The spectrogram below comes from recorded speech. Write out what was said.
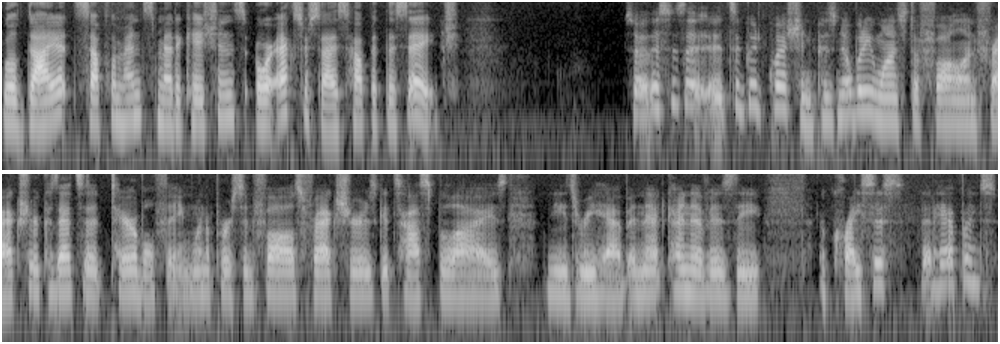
Will diet, supplements, medications, or exercise help at this age? So this is a it's a good question because nobody wants to fall and fracture because that's a terrible thing when a person falls, fractures, gets hospitalized, needs rehab, and that kind of is the a crisis that happens.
